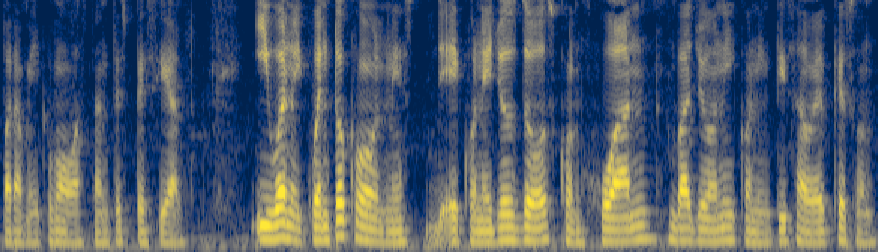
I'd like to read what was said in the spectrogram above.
para mí como bastante especial. Y bueno, y cuento con, eh, con ellos dos, con Juan Bayón y con Inti Sabeb, que son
